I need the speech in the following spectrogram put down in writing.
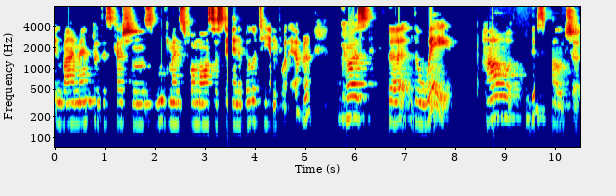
environmental discussions, movements for more sustainability and whatever, because the, the way how this culture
